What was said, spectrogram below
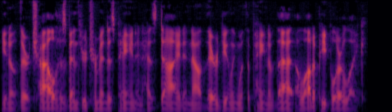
you know, their child has been through tremendous pain and has died and now they're dealing with the pain of that. A lot of people are like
